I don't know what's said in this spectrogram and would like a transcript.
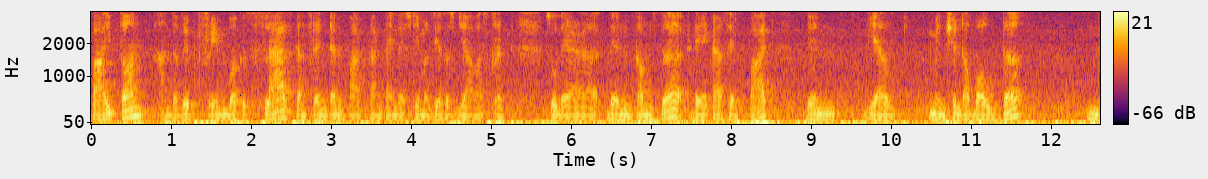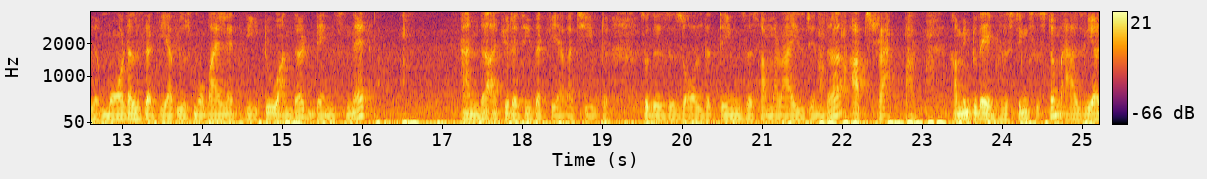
python and the web framework is flask and front end part contain the html css javascript. So there then comes the dataset part. Then we have mentioned about the the models that we have used mobilenet v2 and the densenet and the accuracy that we have achieved. So this is all the things summarized in the abstract part coming to the existing system as we are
